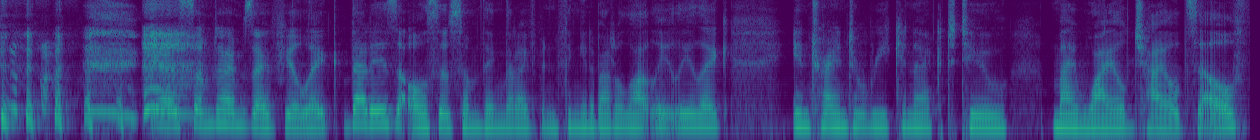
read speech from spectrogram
yeah, sometimes I feel like that is also something that I've been thinking about a lot lately, like in trying to reconnect to my wild child self,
